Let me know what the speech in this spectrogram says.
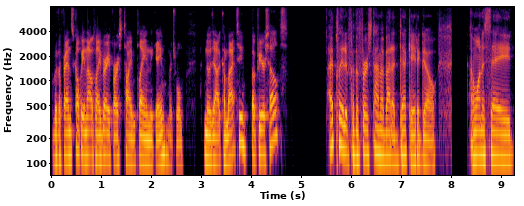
with- a friend's copy, and that was my very first time playing the game, which we'll no doubt come back to. But for yourselves, I played it for the first time about a decade ago. I want to say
